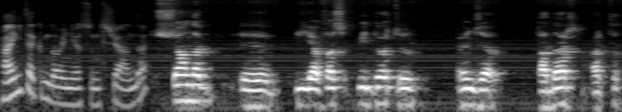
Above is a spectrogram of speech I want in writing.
Hangi takımda oynuyorsunuz şu anda? Şu anda e, bir yaklaşık bir 4 yıl önce kadar artık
